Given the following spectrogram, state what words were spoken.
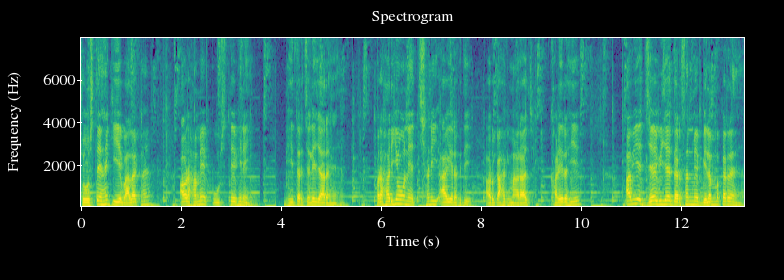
सोचते हैं कि ये बालक हैं और हमें पूछते भी नहीं। भीतर चले जा रहे हैं। प्रहरियों ने छड़ी आगे रख दी और कहा कि महाराज, खड़े रहिए। अब ये जय विजय दर्शन में विलंब कर रहे हैं।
